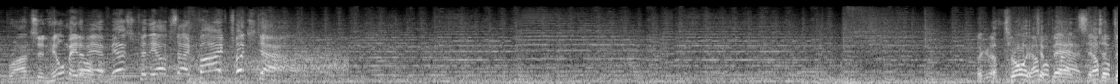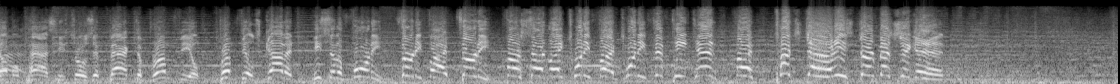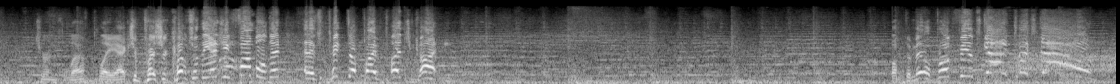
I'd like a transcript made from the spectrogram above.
Bronson Hill made a man miss to the outside five, touchdown. They're going to throw it Double to Benz. pass, It's a double double pass. He throws it back to Brumfield. Brumfield's got it. He's to the 40, 35, 30, far sideline, 25, 20, 15, 10, 5. Touchdown, Eastern Michigan. Turns left, play action. Pressure comes from the edge. He fumbled it, and it's picked up by Pudge Cotton. Up the middle, Brumfield's got it. Touchdown!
